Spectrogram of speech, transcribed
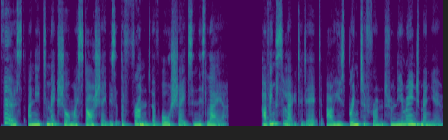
First, I need to make sure my star shape is at the front of all shapes in this layer. Having selected it, I'll use Bring to Front from the Arrange menu.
